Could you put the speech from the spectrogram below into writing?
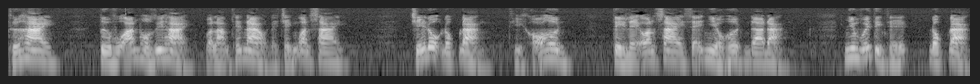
Thứ hai, từ vụ án Hồ Duy Hải và làm thế nào để tránh oan sai. Chế độ độc đảng thì khó hơn, tỷ lệ oan sai sẽ nhiều hơn đa đảng. Nhưng với tình thế độc đảng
